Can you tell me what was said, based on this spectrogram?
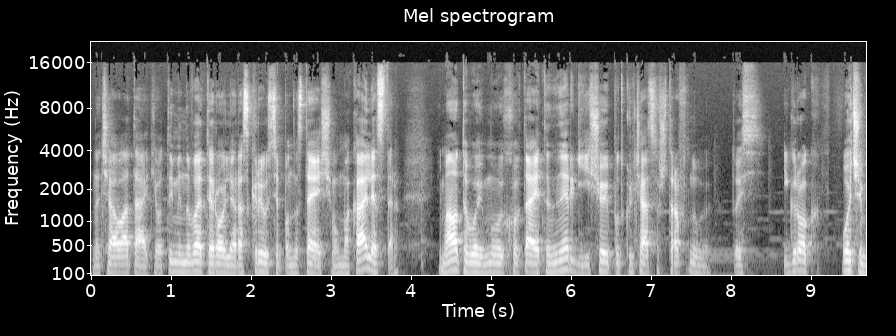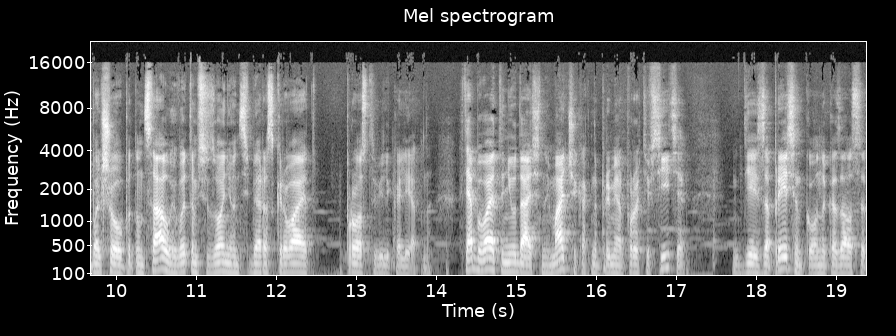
начало атаки. Вот именно в этой роли раскрылся по-настоящему МакАлистер. И мало того, ему хватает энергии еще и подключаться в штрафную. То есть игрок очень большого потенциала, и в этом сезоне он себя раскрывает просто великолепно. Хотя бывают и неудачные матчи, как, например, против Сити, где из-за прессинга он оказался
